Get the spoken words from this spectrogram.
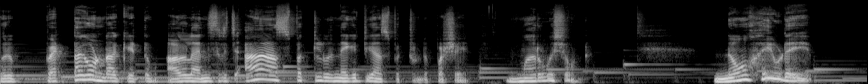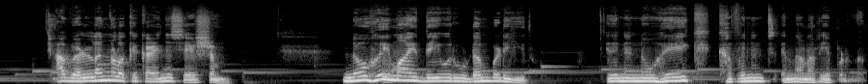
ഒരു പെട്ടകം ഉണ്ടാക്കിയിട്ടും ആളുകൾ അനുസരിച്ച് ആ ആസ്പെക്റ്റിൽ ഒരു നെഗറ്റീവ് ആസ്പെക്റ്റ് ഉണ്ട്. പക്ഷേ മറുവശമുണ്ട്. നോഹയുടെ ആ വെള്ളങ്ങളൊക്കെ കഴിഞ്ഞ ശേഷം നോഹയുമായി ദൈവം ഒരു ഉടമ്പടി ചെയ്തു. ഇതിനെ നോഹേക്ക് കവനന്റ് എന്നാണ് അറിയപ്പെടുന്നത്.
